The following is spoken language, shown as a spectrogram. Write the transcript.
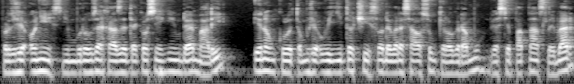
protože oni s ním budou zacházet jako s někým, kdo je malý, jenom kvůli tomu, že uvidí to číslo 98 kg, 215 liber.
